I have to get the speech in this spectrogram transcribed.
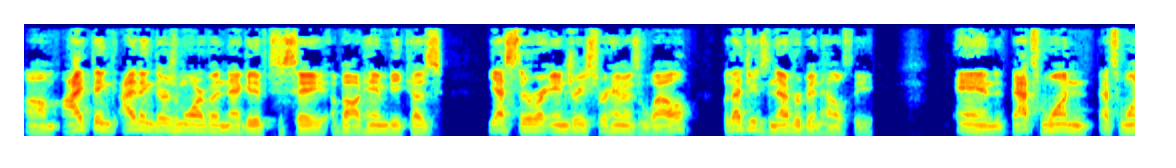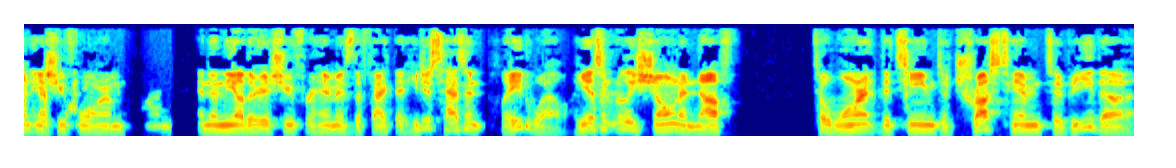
Um, I think I think there's more of a negative to say about him because yes, there were injuries for him as well, but that dude's never been healthy, and that's one that's one that's issue one for him. And then the other issue for him is the fact that he just hasn't played well. He hasn't really shown enough to warrant the team to trust him to be the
